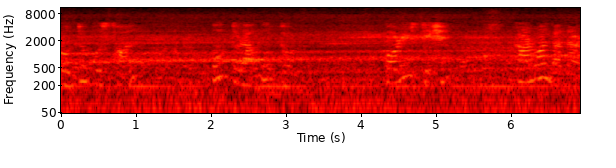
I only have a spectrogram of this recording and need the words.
গন্তব্যস্থল উত্তরা উত্তর পরের স্টেশন কারওয়ান বাজার।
